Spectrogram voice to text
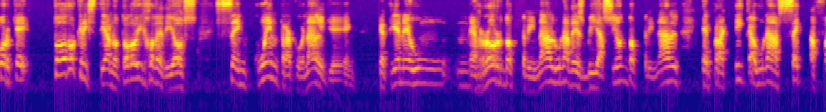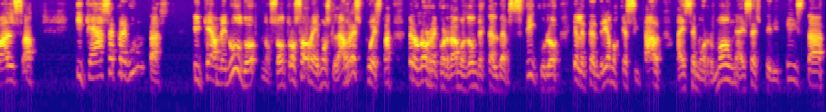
porque todo cristiano, todo hijo de Dios se encuentra con alguien que tiene un error doctrinal, una desviación doctrinal, que practica una secta falsa y que hace preguntas y que a menudo nosotros sabemos la respuesta, pero no recordamos dónde está el versículo que le tendríamos que citar a ese mormón, a ese espiritista,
